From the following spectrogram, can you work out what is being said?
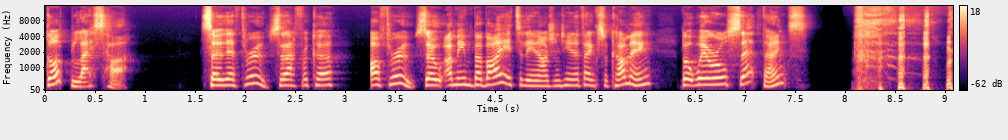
God bless her. So they're through. South Africa are through. So, I mean, bye bye, Italy and Argentina. Thanks for coming. But we're all set, thanks. We're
